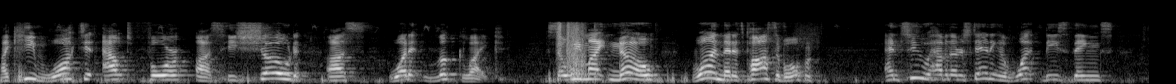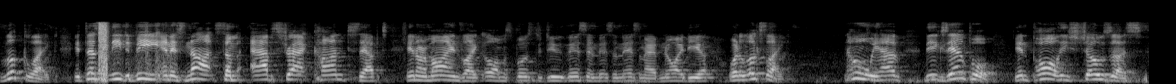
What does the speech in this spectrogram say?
Like he walked it out for us. He showed us what it looked like. So we might know, one, that it's possible, and two, have an understanding of what these things look like. It doesn't need to be, and it's not some abstract concept in our minds like, oh, I'm supposed to do this and this and this, and I have no idea what it looks like. No, we have the example. In Paul, he shows us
